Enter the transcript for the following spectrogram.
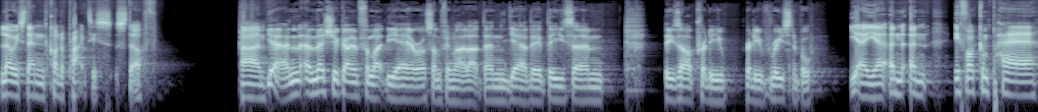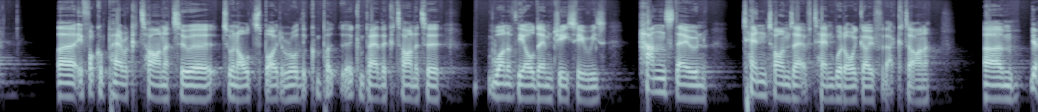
lowest end kind of practice stuff. Um Yeah, un- unless you're going for like the air or something like that, then yeah, the, these um these are pretty pretty reasonable. Yeah, yeah, and and if I compare, uh, if I compare a katana to a to an old spider, or the comp- uh, compare the katana to one of the old MG series, hands down, ten times out of ten would I go for that katana. Um, Yeah.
